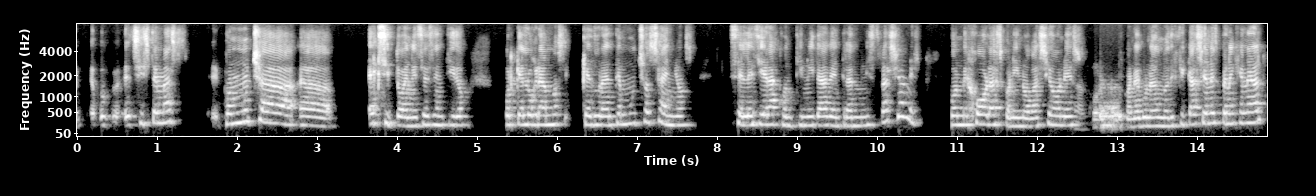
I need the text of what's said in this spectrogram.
eh, sistemas eh, con mucho ah, éxito en ese sentido, porque logramos que durante muchos años se les diera continuidad entre administraciones con mejoras, con innovaciones, con, algunas modificaciones, pero en general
